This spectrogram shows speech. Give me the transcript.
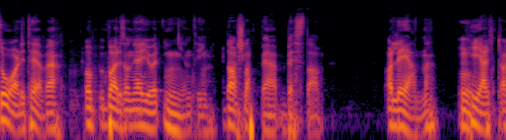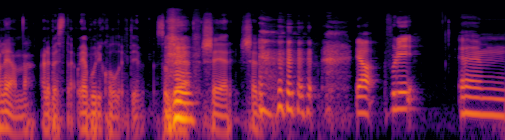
dårlig TV. Og bare sånn, jeg gjør ingenting. Da slapper jeg best av. Alene. Mm. Helt alene er det beste. Og jeg bor i kollektiv, så det skjer sjelden. ja, fordi um,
